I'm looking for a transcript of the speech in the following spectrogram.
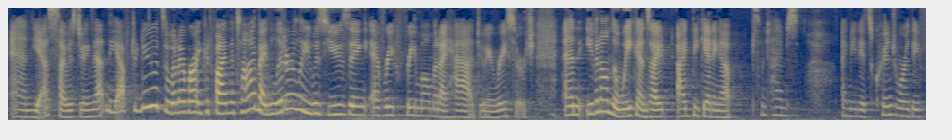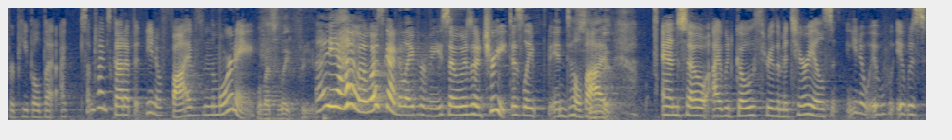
And yes, I was doing that in the afternoons whenever I could find the time. I literally was using every free moment I had doing research. And even on the weekends, I'd, I'd be getting up sometimes I mean, it's cringeworthy for people, but I sometimes got up at, you know, five in the morning. Well, that's late for you. Uh, yeah, it was kind of late for me. So it was a treat to sleep until sleep five. In. And so I would go through the materials. You know, it, it was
